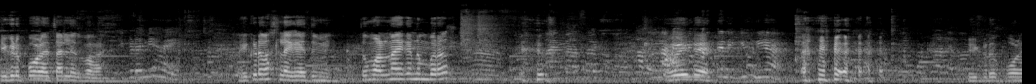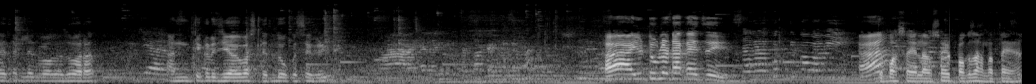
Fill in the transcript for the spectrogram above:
इकडे पोळ्या चालल्यात बघा. इकडे बसलाय काय तुम्ही? तुम्हाला नाही का नंबर होय काय? इकडे पोळ्या चालल्यात बघा जोरात. आणि तिकडे जेव्हा बसतात लोक सगळी. हा युट्यूबला टाकायचंय. बसायला स्वयंपाक झाला तयार.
